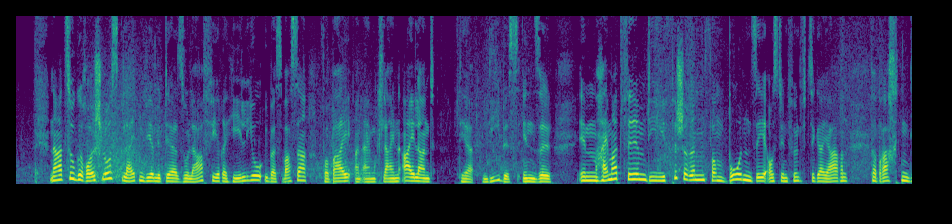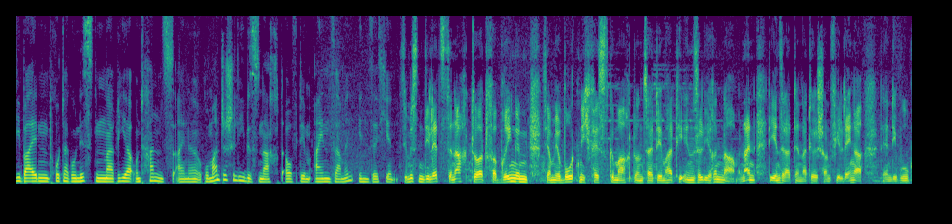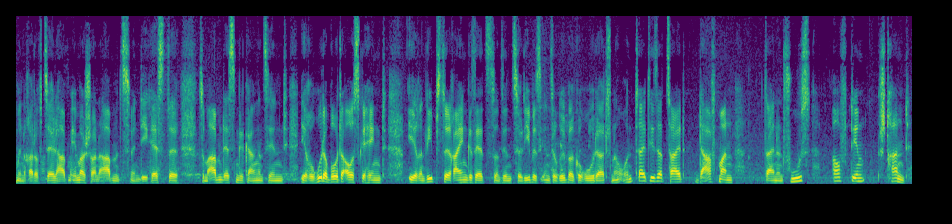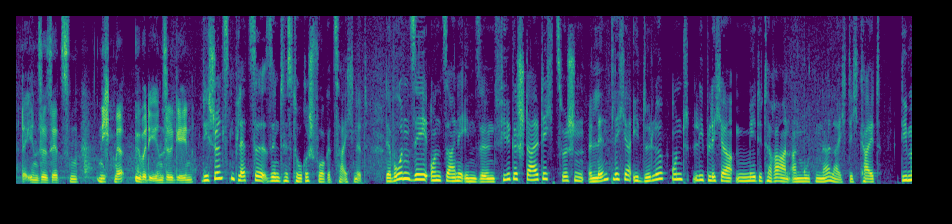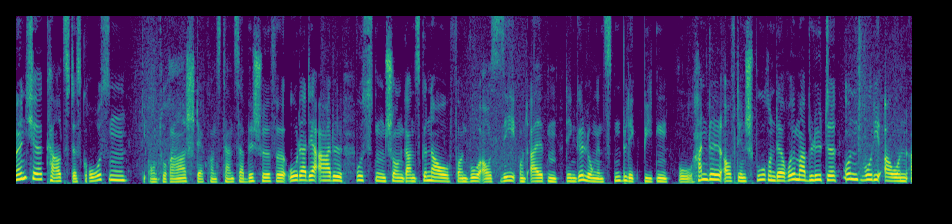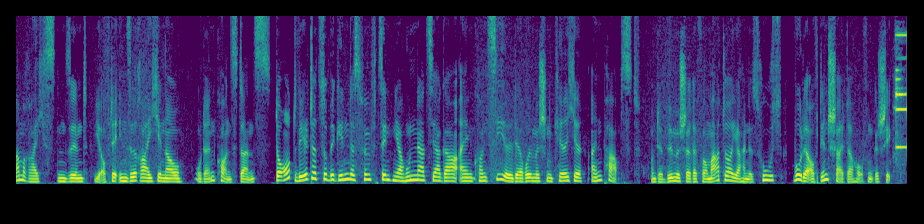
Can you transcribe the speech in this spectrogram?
Nahezu geräuschlos gleiten wir mit der Solarfähre Helio übers Wasser vorbei an einem kleinen Eiland der Liebesinsel. Im Heimatfilm Die Fischerin vom Bodensee aus den 50er Jahren verbrachten die beiden Protagonisten Maria und Hans eine romantische Liebesnacht auf dem einsamen Inselchen. Sie müssen die letzte Nacht dort verbringen. Sie haben ihr Boot nicht festgemacht und seitdem hat die Insel ihren Namen. Nein, die Insel hat natürlich schon viel länger, denn die Buben in Radolfzell haben immer schon abends, wenn die Gäste zum Abendessen gegangen sind, ihre Ruderboote ausgehängt, ihren Liebste reingesetzt und sind zur Liebesinsel rübergerudert. Ne? Und seit dieser Zeit darf man seinen Fuß auf den Strand der Insel setzen, nicht mehr über die Insel gehen. Die schönsten Plätze sind historisch vorgezeichnet. Der Bodensee und seine Inseln, vielgestaltig zwischen ländlicher Idylle und lieblicher mediterran anmutender Leichtigkeit. Die Mönche Karls des Großen, die Entourage der Konstanzer Bischöfe oder der Adel wussten schon ganz genau, von wo aus See und Alpen den gelungensten Blick bieten, wo Handel auf den Spuren der Römer blühte und wo die Auen am reichsten sind, wie auf der Insel Reichenau oder in Konstanz. Dort wählte zu Beginn des 15. Jahrhunderts ja gar ein Konzil der römischen Kirche einen Papst. Und der böhmische Reformator Johannes Hus wurde auf den Scheiterhaufen geschickt.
